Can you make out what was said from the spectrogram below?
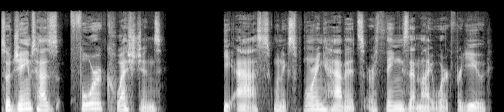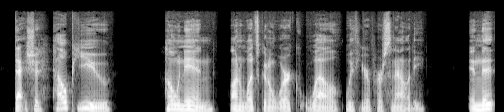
So, James has four questions he asks when exploring habits or things that might work for you that should help you hone in on what's going to work well with your personality. And th-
